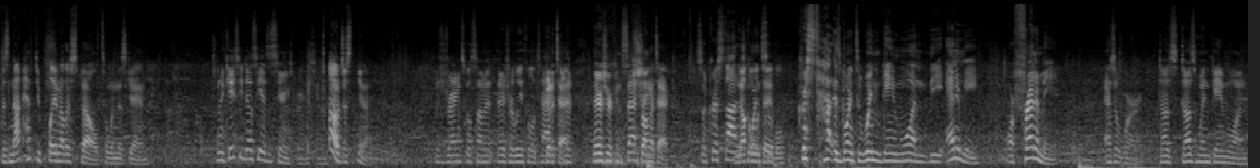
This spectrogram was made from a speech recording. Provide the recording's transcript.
does not have to play another spell to win this game. And in case he does, he has a Searing Spear. Oh, just, you know, There's your Dragon Skull Summit. There's your lethal attack. Good attack. There- there's your concession. strong attack. So Chris Stott is going the to. Chris Stott is going to win game one. The enemy or frenemy, as it were, does does win game one.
